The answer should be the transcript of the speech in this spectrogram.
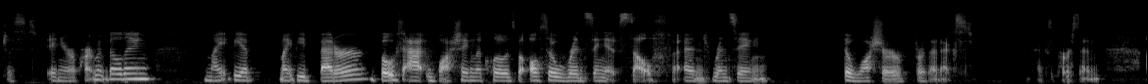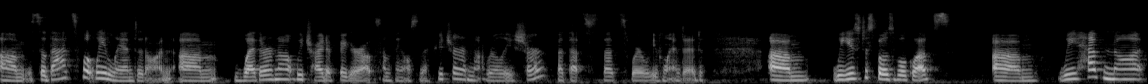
just in your apartment building might be a might be better both at washing the clothes, but also rinsing itself and rinsing the washer for the next, next person. Um, so that's what we landed on. Um, whether or not we try to figure out something else in the future, I'm not really sure, but that's that's where we've landed. Um, we use disposable gloves. Um, we have not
